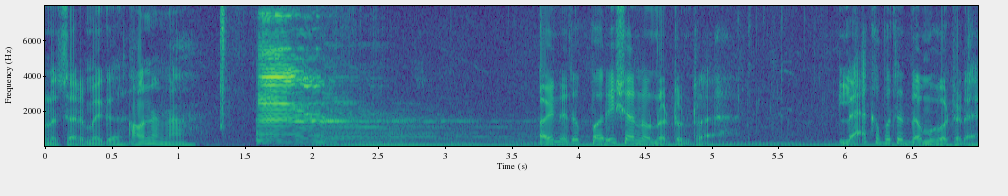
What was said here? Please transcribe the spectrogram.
మన శర్మేగా అవునన్నా. ఆయన ఏదో పరీక్షాన్ని ఉన్నట్టుంట్రా లేకపోతే దమ్ము కొట్టడా.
